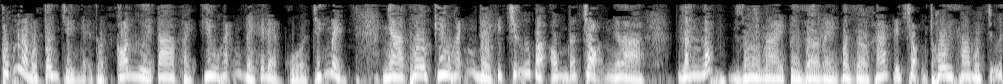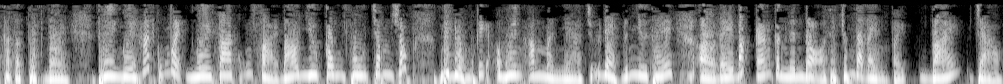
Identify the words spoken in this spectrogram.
cũng là một tôn chỉ nghệ thuật. Con người ta phải kiêu hãnh về cái đẹp của chính mình. Nhà thơ kiêu hãnh về cái chữ mà ông đã chọn, nghĩa là lăn lóc dùi mài từ giờ này qua giờ khác để chọn thôi sao một chữ thật là tuyệt vời. Thì người hát cũng vậy, người ta cũng phải bao nhiêu công phu chăm sóc mới được một cái nguyên âm mà nhà chữ đẹp đến như thế. Ở đây bắc cán cân lên đỏ thì chúng ta đành phải vái chào.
